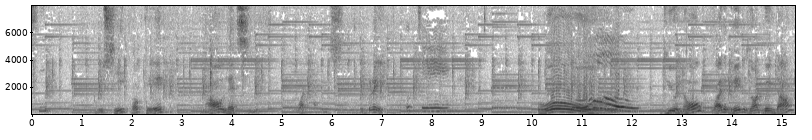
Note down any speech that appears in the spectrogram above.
See? You see? Okay. Now let's see what happens to the grape. Okay. Oh! Oh. Do you know why the grape is not going down?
